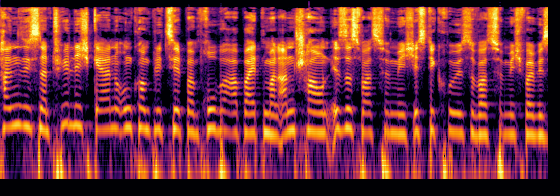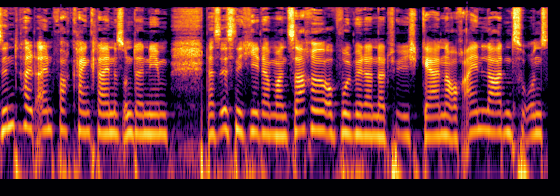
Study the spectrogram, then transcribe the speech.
können Sie es natürlich gerne unkompliziert beim Probearbeiten mal anschauen. Ist es was für mich? Ist die Größe was für mich? Weil wir sind halt einfach kein kleines Unternehmen. Das ist nicht jedermanns Sache, obwohl wir dann natürlich gerne auch einladen zu uns.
